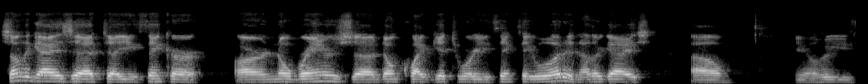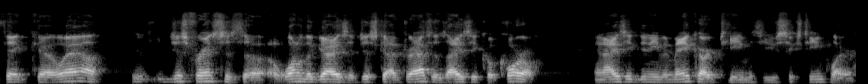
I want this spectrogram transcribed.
some of the guys that uh, you think are are no brainers, uh, don't quite get to where you think they would, and other guys, um, you know, who you think, uh, well, just for instance, uh, one of the guys that just got drafted is Isaac Okoro, and Isaac didn't even make our team as a U16 player,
